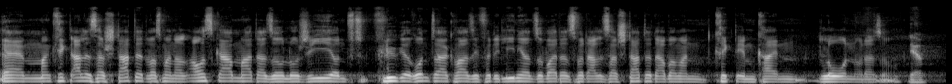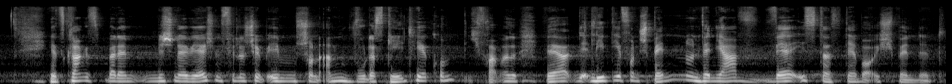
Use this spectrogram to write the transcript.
Ähm, man kriegt alles erstattet, was man an Ausgaben hat, also Logis und Flüge runter quasi für die Linie und so weiter. Das wird alles erstattet, aber man kriegt eben keinen Lohn oder so. Ja. Jetzt klang es bei der Mission Aviation Fellowship eben schon an, wo das Geld herkommt. Ich frage mal, so, wer, lebt ihr von Spenden und wenn ja, wer ist das, der bei euch spendet?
